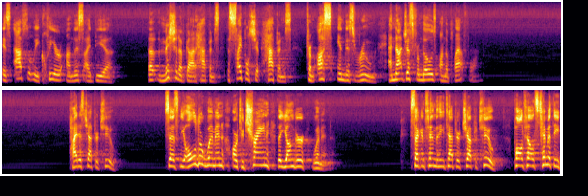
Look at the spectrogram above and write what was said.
is absolutely clear on this idea the mission of God happens, discipleship happens from us in this room and not just from those on the platform. Titus chapter 2 says the older women are to train the younger women. 2 Timothy chapter, chapter 2, Paul tells Timothy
